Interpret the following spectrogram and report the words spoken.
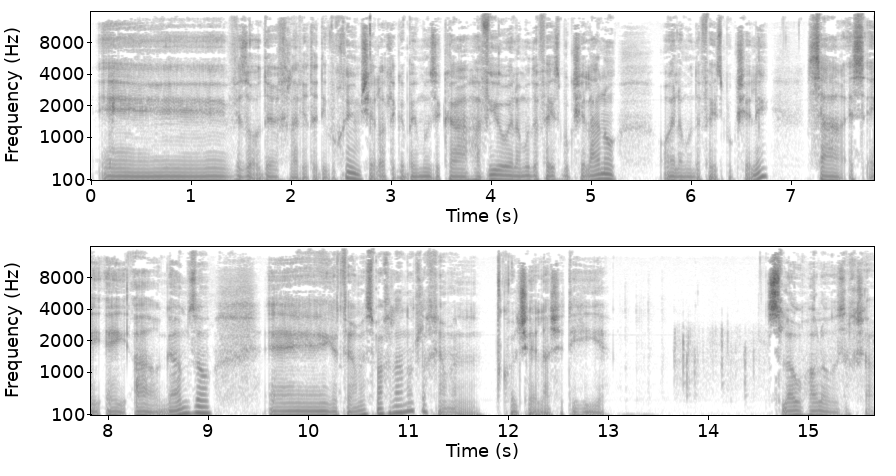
Uh, וזו עוד דרך להעביר את הדיווחים, שאלות לגבי מוזיקה, הביאו אל עמוד הפייסבוק שלנו או אל עמוד הפייסבוק שלי. סער, S-A-A-R, גם זו. אה, יותר מאשמח לענות לכם על כל שאלה שתהיה. Slow Hollows עכשיו.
